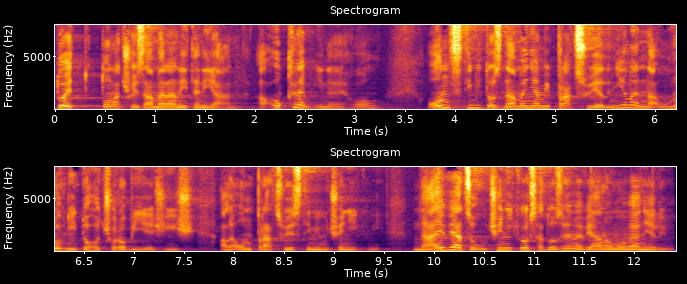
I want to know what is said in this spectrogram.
to je to, na čo je zameraný ten Ján. A okrem iného, on s týmito znameniami pracuje nielen na úrovni toho, čo robí Ježiš, ale on pracuje s tými učeníkmi. Najviac o učeníkoch sa dozvieme v Jánovom Evangeliu.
